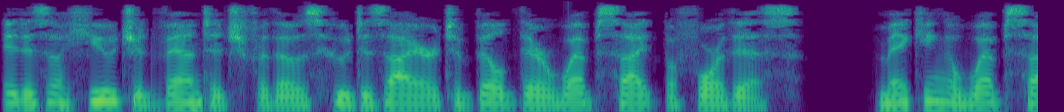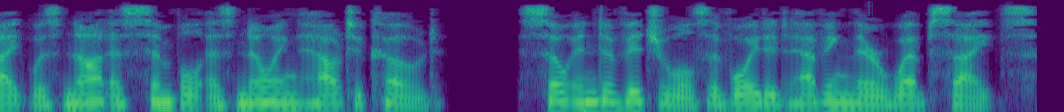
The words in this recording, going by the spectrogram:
It is a huge advantage for those who desire to build their website before this. Making a website was not as simple as knowing how to code, so individuals avoided having their websites.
